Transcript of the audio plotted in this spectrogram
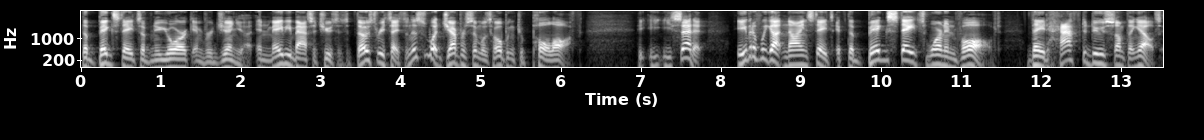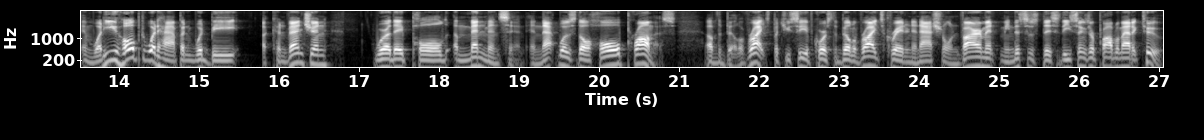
the big states of New York and Virginia and maybe Massachusetts, if those three states, and this is what Jefferson was hoping to pull off, he, he said it, even if we got nine states, if the big states weren't involved, they'd have to do something else. And what he hoped would happen would be a convention where they pulled amendments in. And that was the whole promise of the Bill of Rights. But you see, of course, the Bill of Rights created a national environment. I mean, this is this these things are problematic too.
